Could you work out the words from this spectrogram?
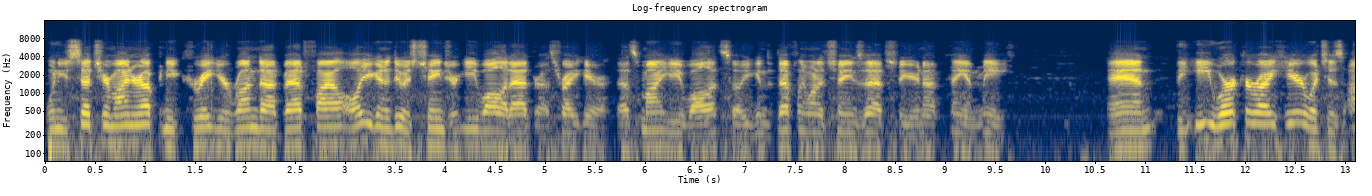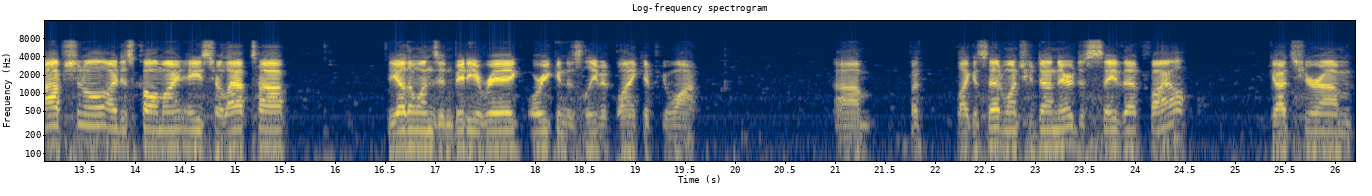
when you set your miner up and you create your run.bat file, all you're going to do is change your e-wallet address right here. That's my e-wallet, so you can definitely want to change that so you're not paying me. And the e-worker right here, which is optional, I just call mine Acer laptop. The other one's NVIDIA rig, or you can just leave it blank if you want. Um, but like I said, once you're done there, just save that file. Got your um,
